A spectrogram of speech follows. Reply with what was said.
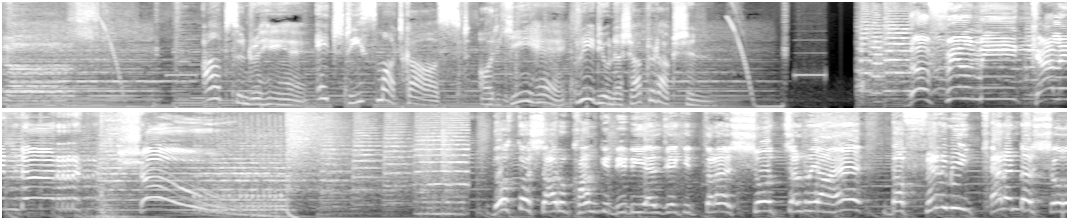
कास्ट आप सुन रहे हैं एच डी स्मार्ट कास्ट और ये है radio Nasha production the filmy calendar show दोस्तों शाहरुख खान की डीडीएलजे की तरह शो चल रहा है द फिल्मी कैलेंडर शो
